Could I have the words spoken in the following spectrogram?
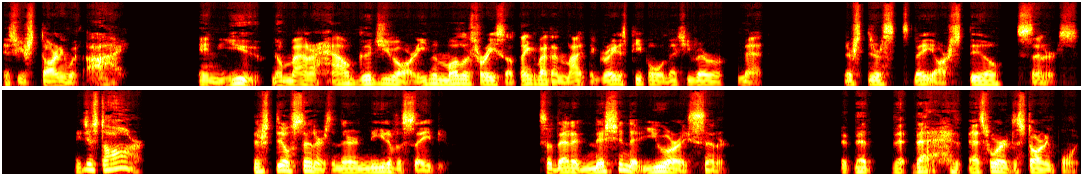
is you're starting with I. And you, no matter how good you are, even Mother Teresa, think about the night, the greatest people that you've ever met. They're, they're, they are still sinners. They just are. They're still sinners and they're in need of a savior. So that admission that you are a sinner, that, that, that, that that's where the starting point.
